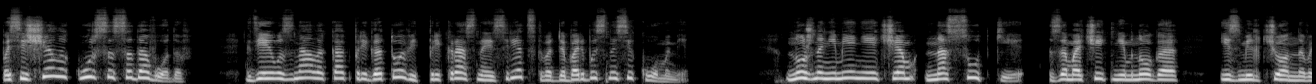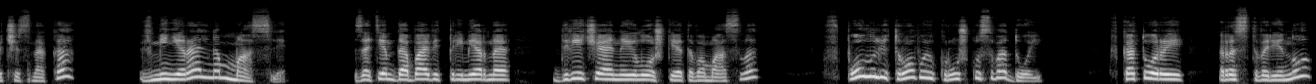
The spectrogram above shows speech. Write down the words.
посещала курсы садоводов, где и узнала, как приготовить прекрасное средство для борьбы с насекомыми. Нужно не менее чем на сутки замочить немного измельченного чеснока в минеральном масле, затем добавить примерно 2 чайные ложки этого масла в полулитровую кружку с водой, в которой растворено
